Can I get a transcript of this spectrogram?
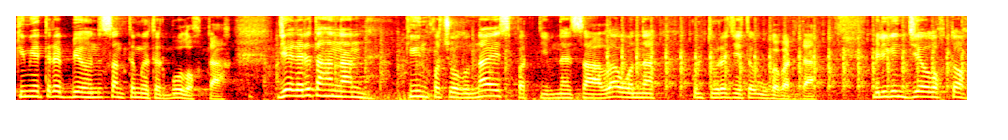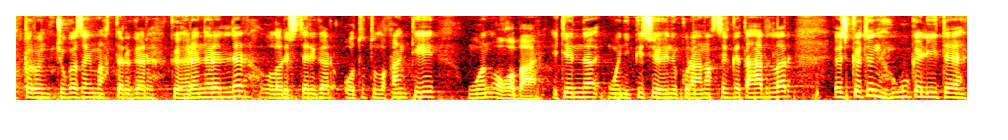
2 метр 5 сантиметр болохтақ. Желері таханан кийин қочолунай спортивная сала, онна культура жете уға барда. Билигин жеологтоқторун чуга саймақтаргар көһөрен әреллер, олар истергар оты тулақан кихи уон оғы бар. Етенна 12 сөйіні құранақ сірге тахардылар, өскөтін у кәлейті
